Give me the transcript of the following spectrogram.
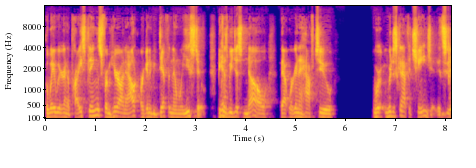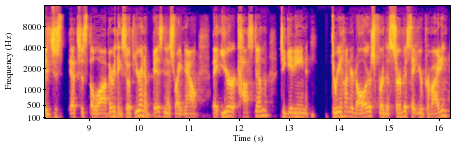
the way we're going to price things from here on out are going to be different than we used to because yeah. we just know that we're going to have to we're, we're just going to have to change it. It's, it's just, that's just the law of everything. So if you're in a business right now that you're accustomed to getting $300 for the service that you're providing,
